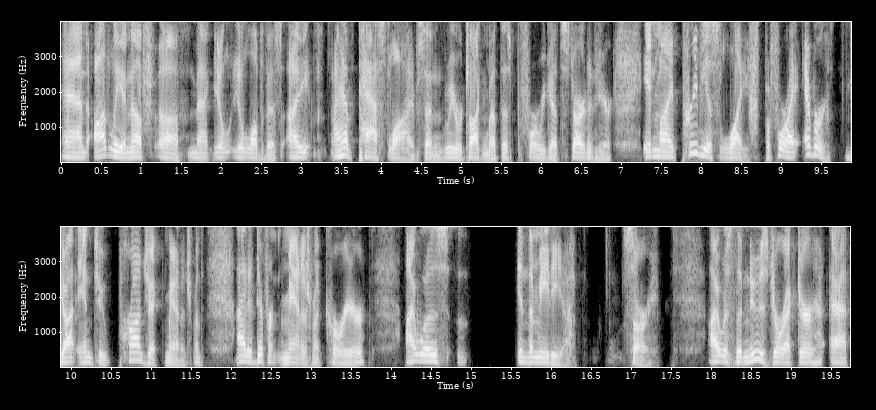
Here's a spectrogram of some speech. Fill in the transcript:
And oddly enough, uh, Mac, you'll you'll love this. I I have past lives, and we were talking about this before we got started here. In my previous life, before I ever got into project management, I had a different management career. I was in the media. Sorry, I was the news director at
